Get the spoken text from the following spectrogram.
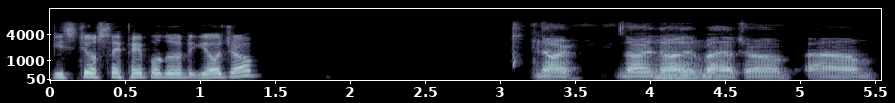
You still see people do it at your job? No, no, not in Hmm. my job. Um,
